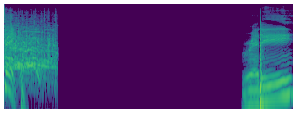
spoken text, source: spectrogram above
take. Ready?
